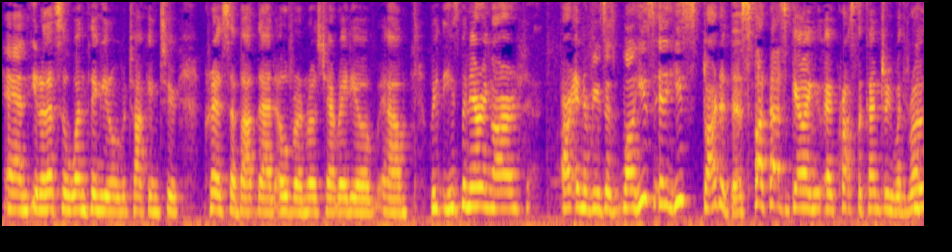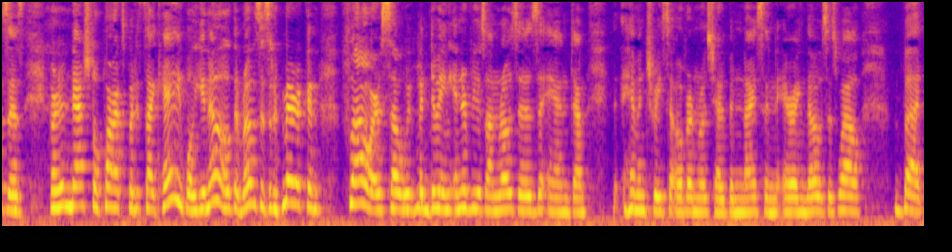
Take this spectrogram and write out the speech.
And, you know, that's the one thing, you know, we're talking to Chris about that over on Rose Chat Radio. Um, we, he's been airing our our interviews as well. He's he started this on us going across the country with roses. We're in national parks, but it's like, hey, well, you know, the rose is an American flower. So we've been doing interviews on roses, and um, him and Teresa over on Rose Chat have been nice in airing those as well. But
